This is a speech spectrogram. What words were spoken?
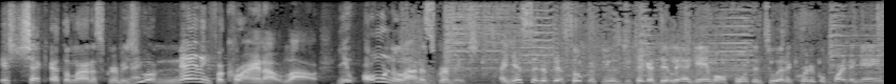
is check at the line of scrimmage. You are Manning for crying out loud. You own the line of scrimmage. And you're sitting up there so confused you take a delay of game on fourth and two at a critical point in the game.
